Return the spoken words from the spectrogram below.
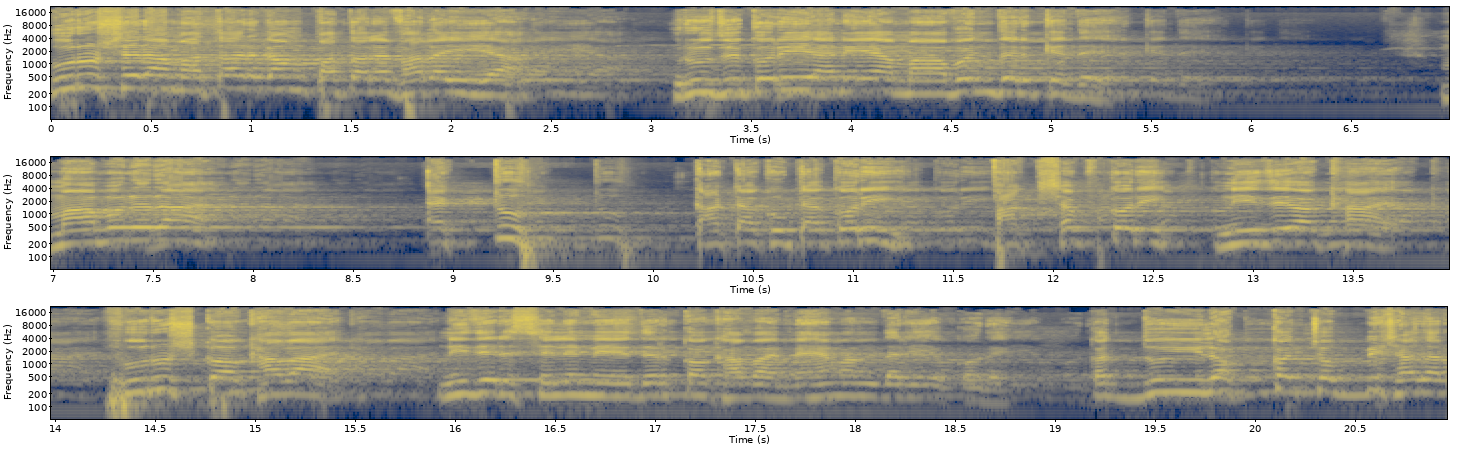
পুরুষেরা মাথার গাম পাতালে ফালাইয়া রুজু করি আনিয়া মা বোনদেরকে দে। মা বোনেরা একটু কাটা কুটা করি পাকসাপ করি, নিজেও খায়, পুরুষকেও খাওয়ায়, নিজের ছেলে মেয়েদেরকেও খাওয়ায়, মেহমানদারিও করে। দুই লক্ষ চব্বিশ হাজার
